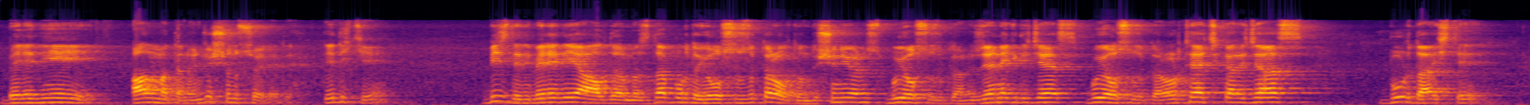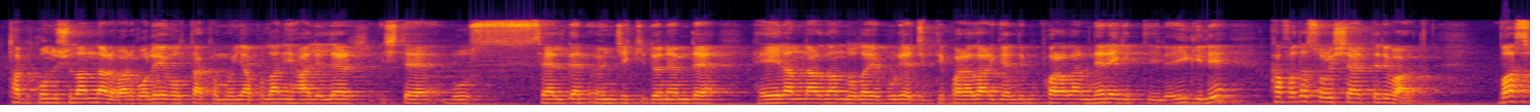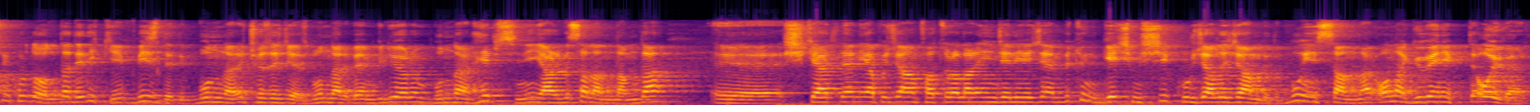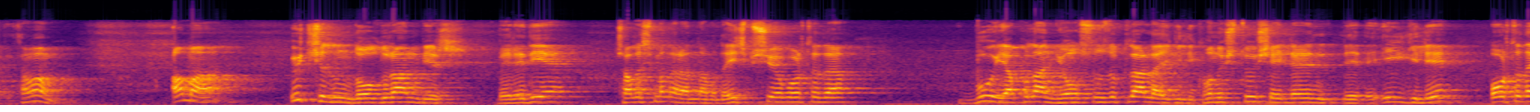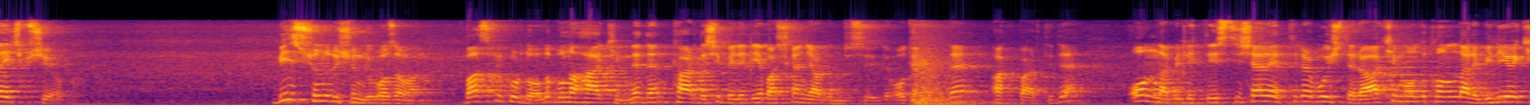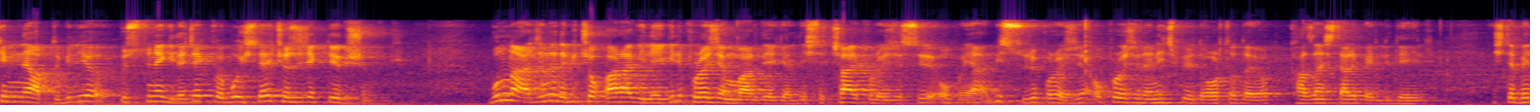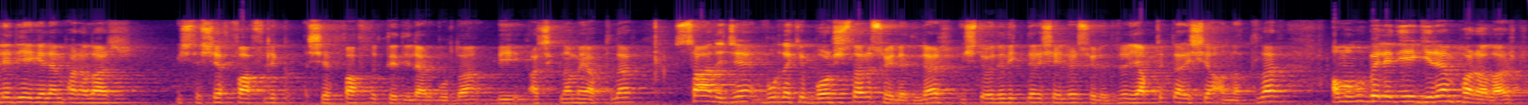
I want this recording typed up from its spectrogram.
belediyeyi almadan önce şunu söyledi. Dedi ki biz dedi belediye aldığımızda burada yolsuzluklar olduğunu düşünüyoruz. Bu yolsuzlukların üzerine gideceğiz. Bu yolsuzlukları ortaya çıkaracağız. Burada işte tabii konuşulanlar var. Voleybol takımı, yapılan ihaleler, işte bu selden önceki dönemde heyelanlardan dolayı buraya ciddi paralar geldi. Bu paralar nereye gittiğiyle ilgili kafada soru işaretleri vardı. Vasfi Kurdoğlu da dedi ki biz dedi bunları çözeceğiz. Bunları ben biliyorum. Bunların hepsini yargısal anlamda e, şikayetlerini yapacağım, faturalarını inceleyeceğim, bütün geçmişi kurcalayacağım dedi. Bu insanlar ona güvenip de oy verdi. Tamam mı? Ama 3 yılını dolduran bir belediye çalışmalar anlamında hiçbir şey yok ortada. Bu yapılan yolsuzluklarla ilgili konuştuğu şeylerle de ilgili ortada hiçbir şey yok. Biz şunu düşündük o zaman. Vasfi Kurdoğlu buna hakim. Neden? Kardeşi belediye başkan yardımcısıydı o dönemde AK Parti'de. Onunla birlikte istişare ettiler. Bu işlere hakim oldu konuları biliyor. Kim ne yaptı biliyor. Üstüne gidecek ve bu işleri çözecek diye düşündük. Bunun haricinde de birçok ARHAG ile ilgili projem var diye geldi. İşte çay projesi, o, yani bir sürü proje. O projelerin hiçbiri de ortada yok. Kazançları belli değil. İşte belediye gelen paralar, işte şeffaflık, şeffaflık dediler burada. Bir açıklama yaptılar. Sadece buradaki borçları söylediler. İşte ödedikleri şeyleri söylediler. Yaptıkları işi anlattılar. Ama bu belediyeye giren paralar,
